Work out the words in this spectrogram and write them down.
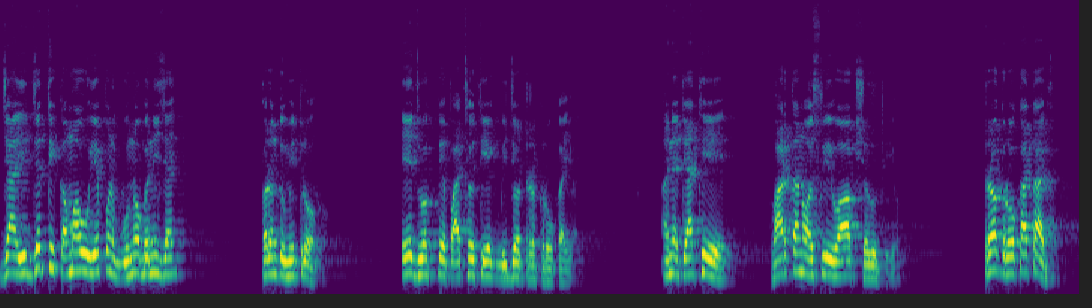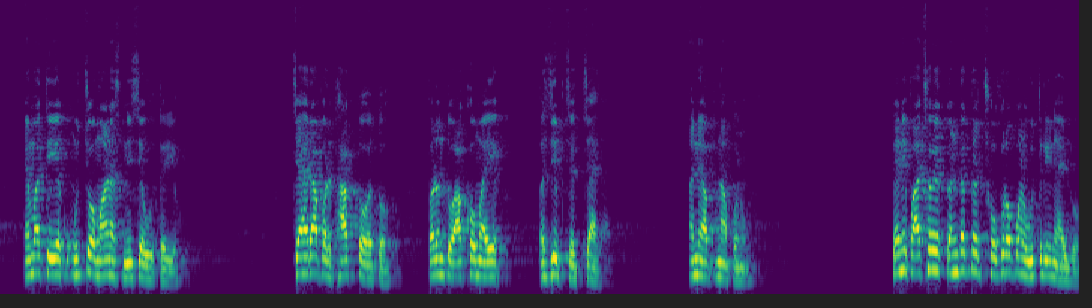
જ્યાં ઇજ્જતથી કમાવું એ પણ ગુનો બની જાય? પરંતુ મિત્રો, એ જ વખતે પાછળથી એક બીજો ટ્રક રોકાયો. અને ત્યાંથી વાર્તાનો અસલી વાહક શરૂ થયો. ટ્રક રોકાતા જ એમાંથી એક ઊંચો માણસ નીચે ઉતર્યો. ચહેરા પર થાકતો હતો, પરંતુ આંખોમાં એક અજીબ સચ્ચાઈ અને અપનાપણું. તેની પાછળ એક કંડક્ટર છોકરો પણ ઉતરીને આવ્યો.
